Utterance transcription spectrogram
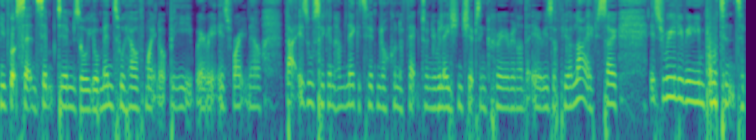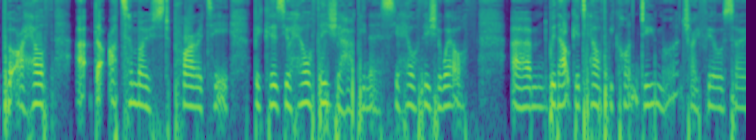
you've got certain symptoms or your mental health might not be where it is right now that is also going to have a negative knock-on effect on your relationships and career and other areas of your life. So it's really really important to put our health at the uttermost priority because your health is your happiness your health is your wealth. Um, without good health we can't do much i feel. So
